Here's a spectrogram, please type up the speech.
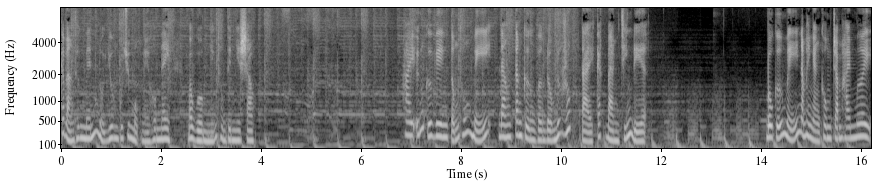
Các bạn thân mến, nội dung của chuyên mục ngày hôm nay bao gồm những thông tin như sau. Hai ứng cử viên tổng thống Mỹ đang tăng cường vận động nước rút tại các bang chiến địa. Bầu cử Mỹ năm 2020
